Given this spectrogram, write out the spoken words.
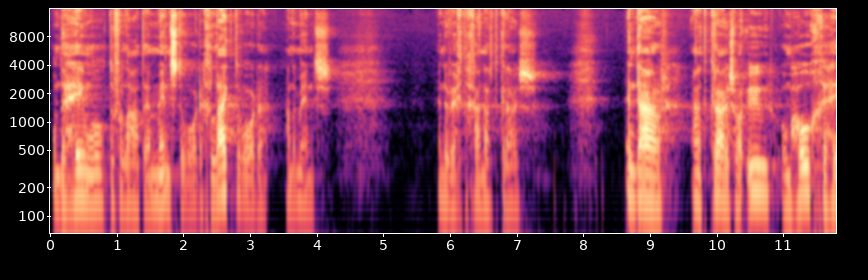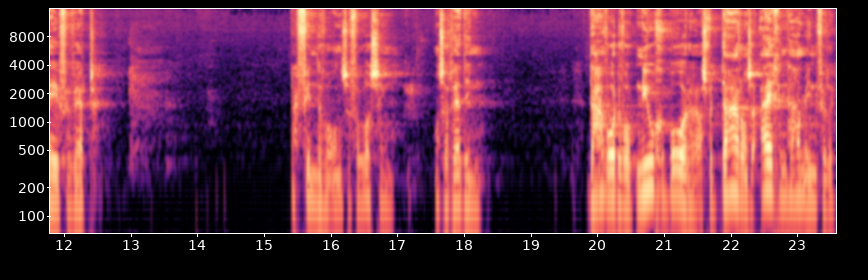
om de hemel te verlaten en mens te worden, gelijk te worden aan de mens en de weg te gaan naar het kruis. En daar aan het kruis waar u omhoog geheven werd, daar vinden we onze verlossing, onze redding. Daar worden we opnieuw geboren als we daar onze eigen naam invullen.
